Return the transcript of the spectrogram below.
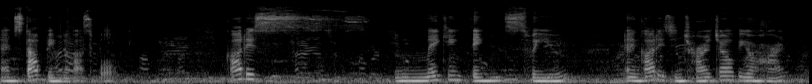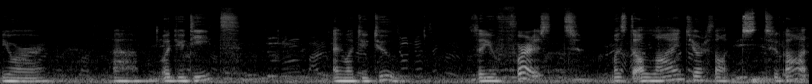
and stopping the gospel. God is making things for you, and God is in charge of your heart, your um, what you did, and what you do. So you first must align your thoughts to God.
